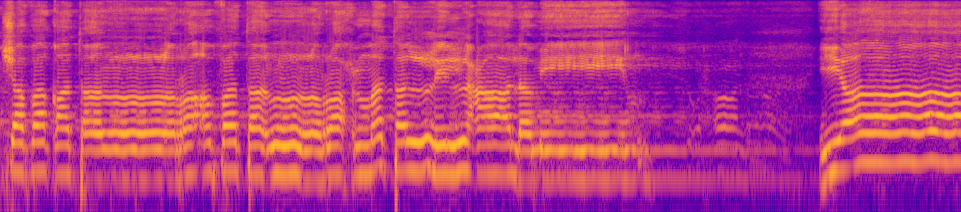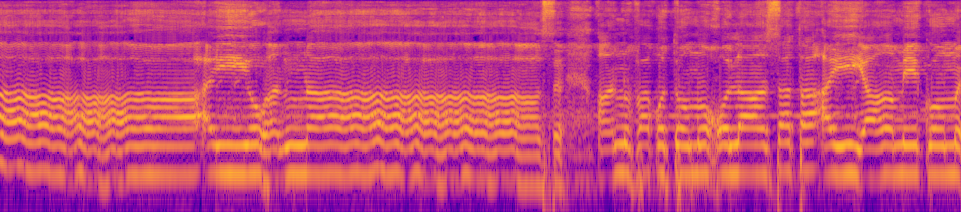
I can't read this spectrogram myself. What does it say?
شفقة رأفة رحمة للعالمين. یا أيها الناس أنفقتم خلاصة أيامكم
